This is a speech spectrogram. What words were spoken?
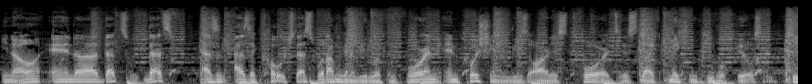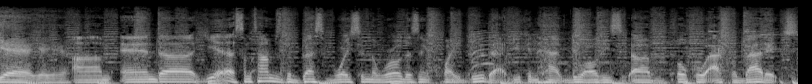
you know. And uh, that's that's as a, as a coach, that's what I'm gonna be looking for and, and pushing these artists towards. Is like making people feel something. Yeah, yeah, yeah. Um, and uh, yeah, sometimes the best voice in the world doesn't quite do that. You can have do all these uh, vocal acrobatics,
